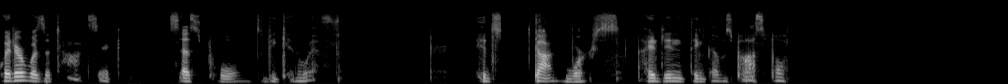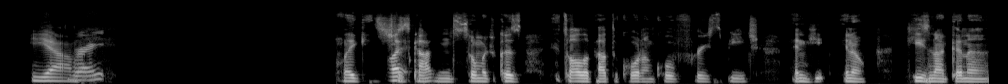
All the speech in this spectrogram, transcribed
Twitter was a toxic cesspool to begin with. It's gotten worse. I didn't think that was possible. Yeah. Right. Like it's just gotten so much because it's all about the quote unquote free speech. And he, you know, he's not gonna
